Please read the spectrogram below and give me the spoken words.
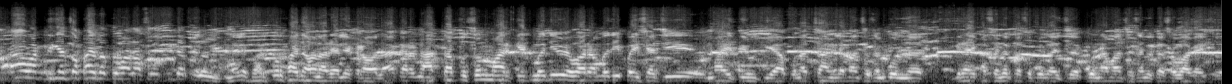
काय वाटतं? याचा फायदा तुम्हाला असं विद्यार्थ्याला होईल. नाही भरपूर फायदा होणार आहे लेकरावाला कारण आतापासून मार्केटमध्ये व्यवहारामध्ये पैशाची माहिती होती. आपण आज चांगल्या माणसासंग बोलणं गिरायकासंग कसं बोलायचं पुन्हा माणसासंग कसं वागायचं.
